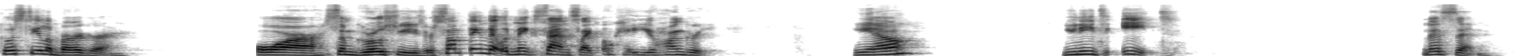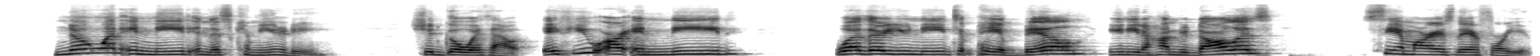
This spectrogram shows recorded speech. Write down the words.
go steal a burger or some groceries or something that would make sense like okay, you're hungry. You know? You need to eat. Listen, no one in need in this community should go without. If you are in need, whether you need to pay a bill, you need a hundred dollars, CMR is there for you.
